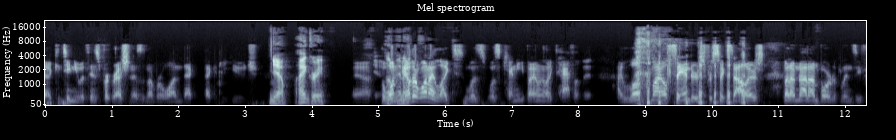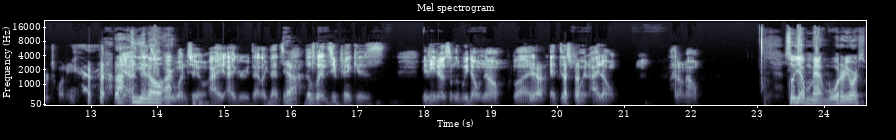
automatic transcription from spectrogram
uh, continue with his progression as the number one, that that could be huge. Yeah, I agree. Yeah, the um, one, the I, other one I liked was was Kenny, but I only liked half of it. I love Miles Sanders for six dollars, but I'm not on board with Lindsay for twenty. yeah, you know, a weird I, one too. I, I agree with that. Like that's yeah. the Lindsay pick is maybe he knows something we don't know, but yeah. at this point, I don't, I don't know. So yeah, Matt, what are yours?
